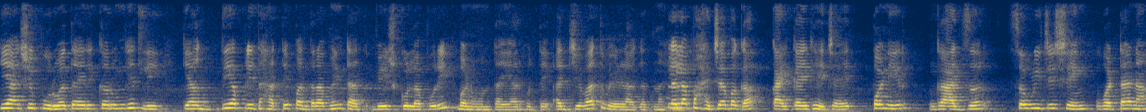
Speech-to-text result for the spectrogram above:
ही अशी पूर्वतयारी करून घेतली की अगदी आपली दहा ते पंधरा मिनिटात व्हेज कोल्हापुरी बनवून तयार होते. अजिबात वेळ लागत नाही. आपल्याला भाज्या बघा काय काय घ्यायच्या आहेत. पनीर गाजर चवळीचे शेंग वटाणा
